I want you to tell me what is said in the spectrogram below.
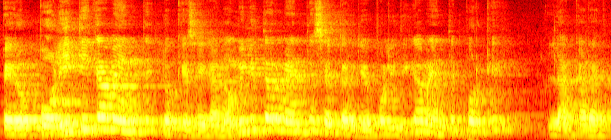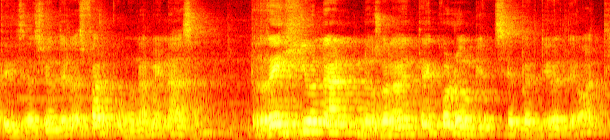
Pero políticamente, lo que se ganó militarmente se perdió políticamente porque la caracterización de las FARC como una amenaza regional, no solamente de Colombia, se perdió el debate.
